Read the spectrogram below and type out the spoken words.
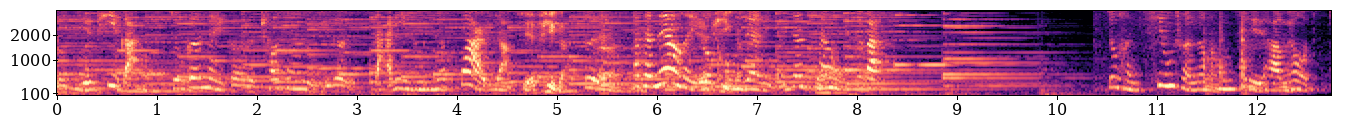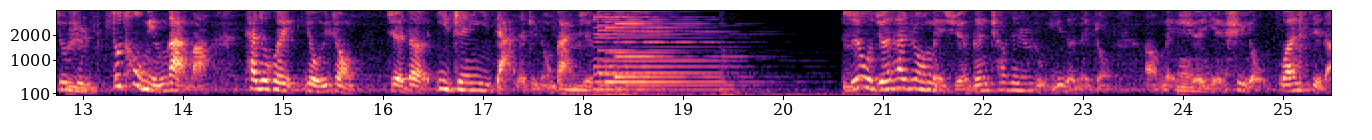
有洁癖感，就跟那个超现实主义的达利他们那些画儿一样。洁癖感。对的，他在那样的一个空间里面，像像对吧？就很清纯的空气哈，没有就是都透明感嘛，他就会有一种觉得一真一假的这种感觉。所以我觉得他这种美学跟超现实主义的那种呃美学也是有关系的。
